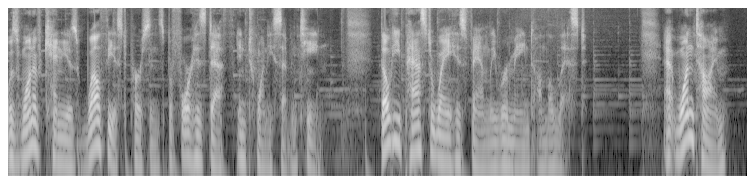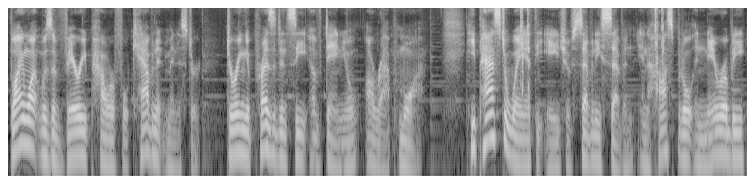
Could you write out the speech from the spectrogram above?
was one of Kenya's wealthiest persons before his death in 2017. Though he passed away, his family remained on the list. At one time, Biwott was a very powerful cabinet minister during the presidency of Daniel Arap Moi. He passed away at the age of 77 in a hospital in Nairobi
